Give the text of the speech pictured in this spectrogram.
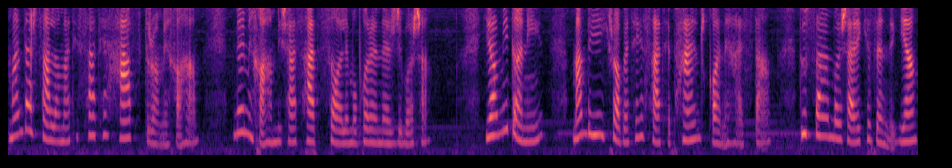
من در سلامتی سطح هفت را می‌خواهم. نمی‌خواهم بیش از حد سالم و پر انرژی باشم. یا می‌دانید؟ من به یک رابطه سطح پنج قانع هستم. دوست دارم با شریک زندگیم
